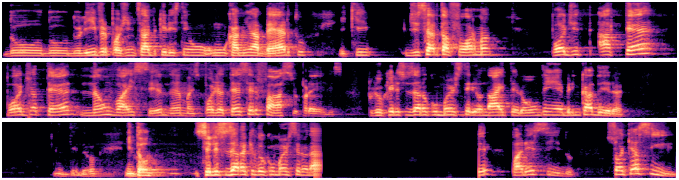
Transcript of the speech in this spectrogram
do, do, do Liverpool, a gente sabe que eles têm um, um caminho aberto e que de certa forma pode até pode até, não vai ser, né? Mas pode até ser fácil para eles. Porque o que eles fizeram com o Manchester United ontem é brincadeira. Entendeu? Então, se eles fizeram aquilo com o Manchester United, parecido. Só que assim,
